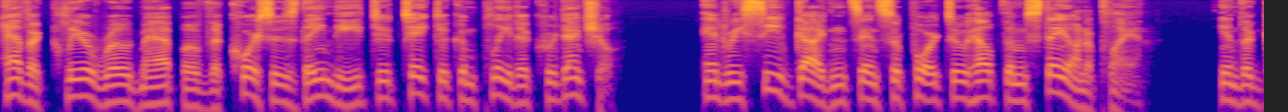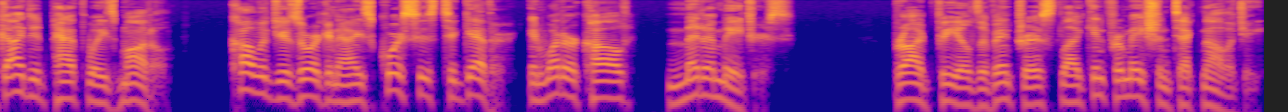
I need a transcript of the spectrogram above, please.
have a clear roadmap of the courses they need to take to complete a credential, and receive guidance and support to help them stay on a plan. In the Guided Pathways model, colleges organize courses together in what are called meta majors. Broad fields of interest like information technology,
